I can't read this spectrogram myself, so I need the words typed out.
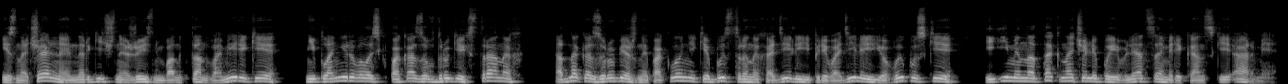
Изначально энергичная жизнь Бангтан в Америке не планировалась к показу в других странах, Однако зарубежные поклонники быстро находили и переводили ее выпуски, и именно так начали появляться американские армии.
